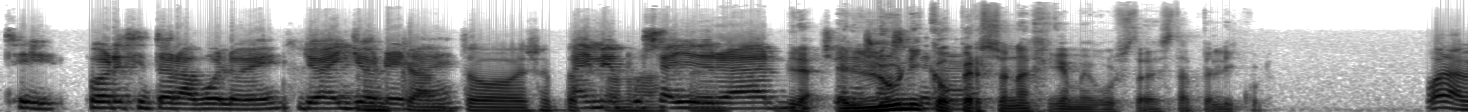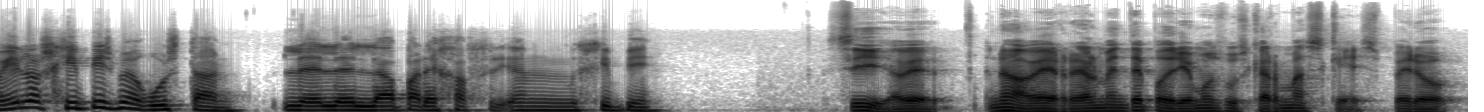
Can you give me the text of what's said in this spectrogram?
Sí, pobrecito el abuelo, ¿eh? Yo ahí lloré, Me ¿eh? Ahí me puse a llorar. Mira, el único escena. personaje que me gusta de esta película. Bueno, a mí los hippies me gustan. Le- le- la pareja em, hippie. Sí, a ver. No, a ver, realmente podríamos buscar más que es, pero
